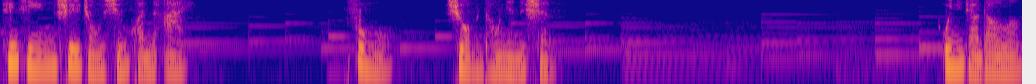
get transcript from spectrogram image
亲情是一种循环的爱。父母是我们童年的神。为你找到了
